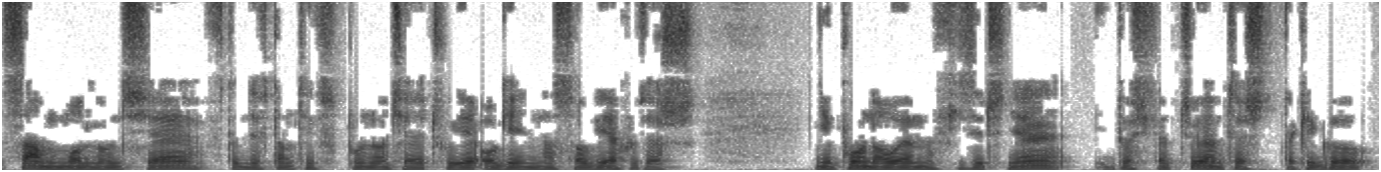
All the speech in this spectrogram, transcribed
sam modląc się, wtedy w tamtej wspólnocie czuję ogień na sobie, chociaż nie płonąłem fizycznie. Doświadczyłem też takiego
